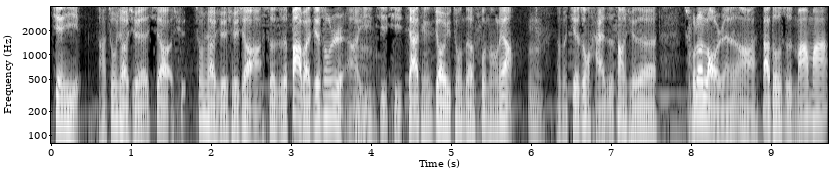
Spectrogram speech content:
建议啊中小学校学中小学学校啊设置爸爸接送日啊，嗯以激起家庭教育中的负能量。嗯那么接送孩子上学的除了老人啊，大都是妈妈。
